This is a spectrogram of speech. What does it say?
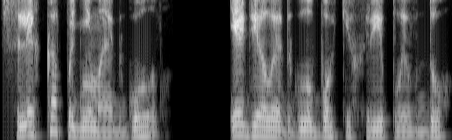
слегка поднимает голову и делает глубокий хриплый вдох,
